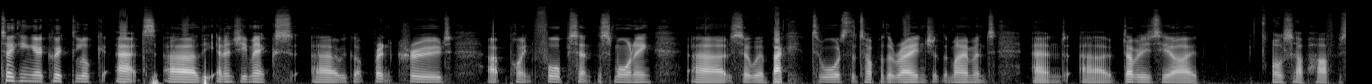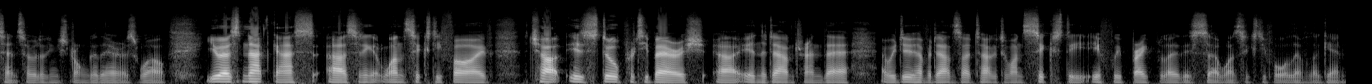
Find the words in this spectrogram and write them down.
Taking a quick look at uh, the energy mix, uh, we've got Brent crude up 0.4% this morning, uh, so we're back towards the top of the range at the moment, and uh, WTI also up half percent, so we're looking stronger there as well. US nat gas uh, sitting at 165. The chart is still pretty bearish uh, in the downtrend there, and we do have a downside target to 160 if we break below this uh, 164 level again.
